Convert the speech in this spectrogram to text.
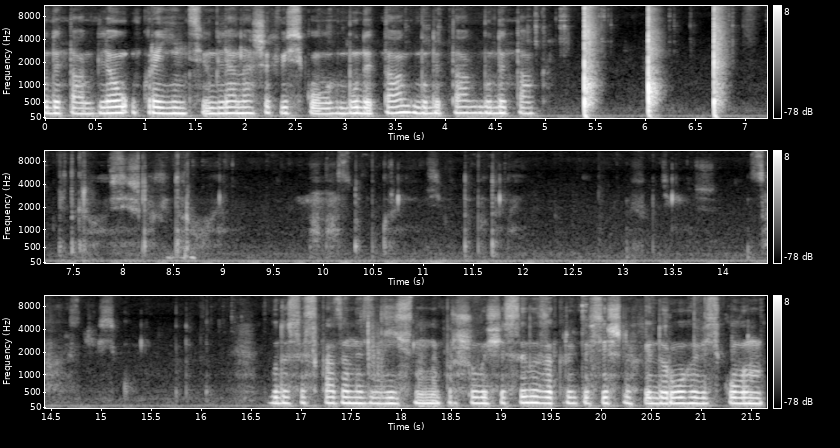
буде так. Для українців, для наших військових. Буде так, буде так, буде так. Відкриваю всі шляхи дороги на наступ українців. Та буде найефективніше. Захист військових. Буде. Все сказане, здійснене. Прошу вищі сили закрити всі шляхи дороги військовим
